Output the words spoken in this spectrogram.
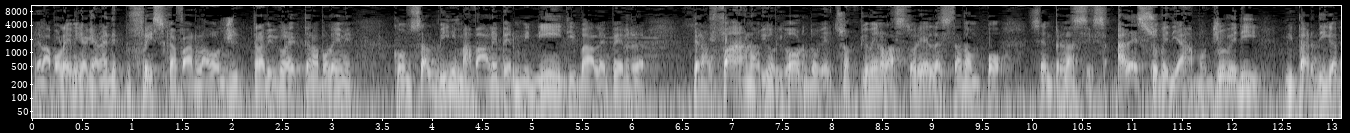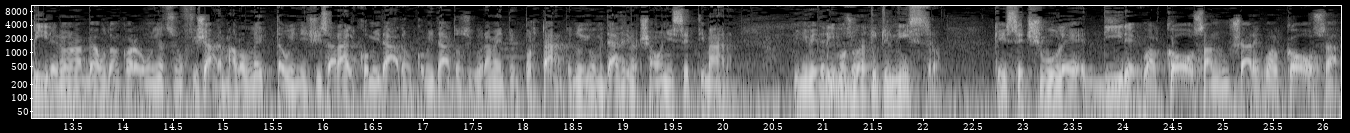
e la polemica chiaramente è più fresca farla oggi, tra virgolette, la polemica con Salvini, ma vale per Minniti, vale per, per Alfano, io ricordo che insomma, più o meno la storiella è stata un po' sempre la stessa. Adesso vediamo, giovedì mi pare di capire, noi non abbiamo avuto ancora comunicazione ufficiale, ma l'ho letta, quindi ci sarà il comitato, un comitato sicuramente importante, noi i comitati li facciamo ogni settimana, quindi vedremo mm. soprattutto il Ministro che se ci vuole dire qualcosa, annunciare qualcosa,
